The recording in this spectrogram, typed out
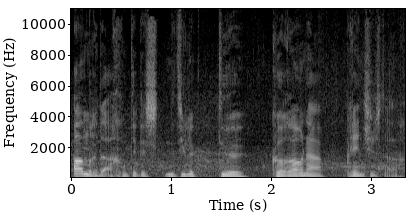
andere dag, want dit is natuurlijk de corona-Prinsjesdag.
